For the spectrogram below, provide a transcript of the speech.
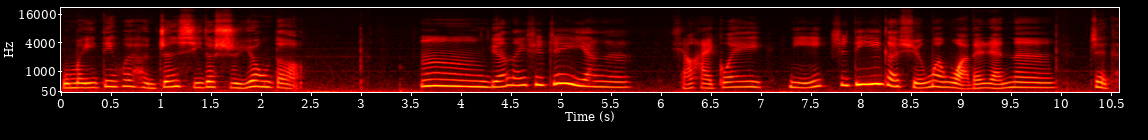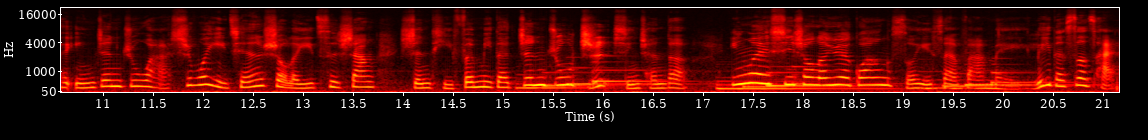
我们一定会很珍惜的使用的。嗯，原来是这样啊，小海龟，你是第一个询问我的人呢。这颗银珍珠啊，是我以前受了一次伤，身体分泌的珍珠质形成的。因为吸收了月光，所以散发美丽的色彩。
